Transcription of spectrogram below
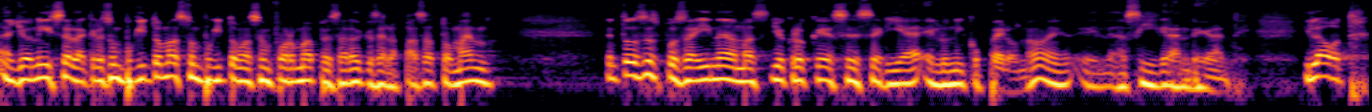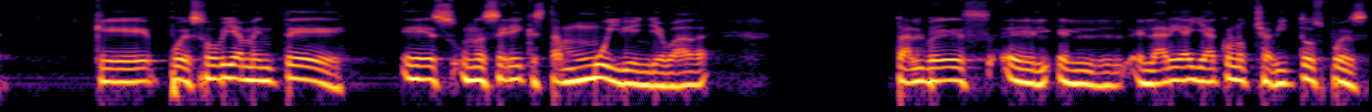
A Johnny se la crees un poquito más, un poquito más en forma, a pesar de que se la pasa tomando. Entonces, pues ahí nada más yo creo que ese sería el único pero, ¿no? El, así grande, grande. Y la otra, que pues obviamente es una serie que está muy bien llevada. Tal vez el, área ya con los chavitos, pues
